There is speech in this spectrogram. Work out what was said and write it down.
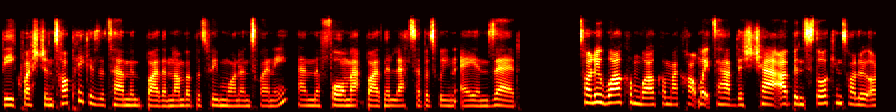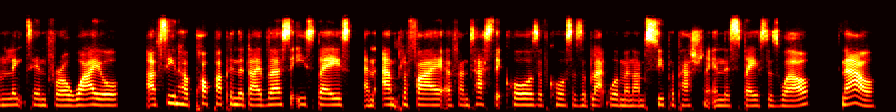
The question topic is determined by the number between 1 and 20, and the format by the letter between A and Z. Tolu, welcome, welcome. I can't wait to have this chat. I've been stalking Tolu on LinkedIn for a while. I've seen her pop up in the diversity space and amplify a fantastic cause. Of course, as a Black woman, I'm super passionate in this space as well. Now,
